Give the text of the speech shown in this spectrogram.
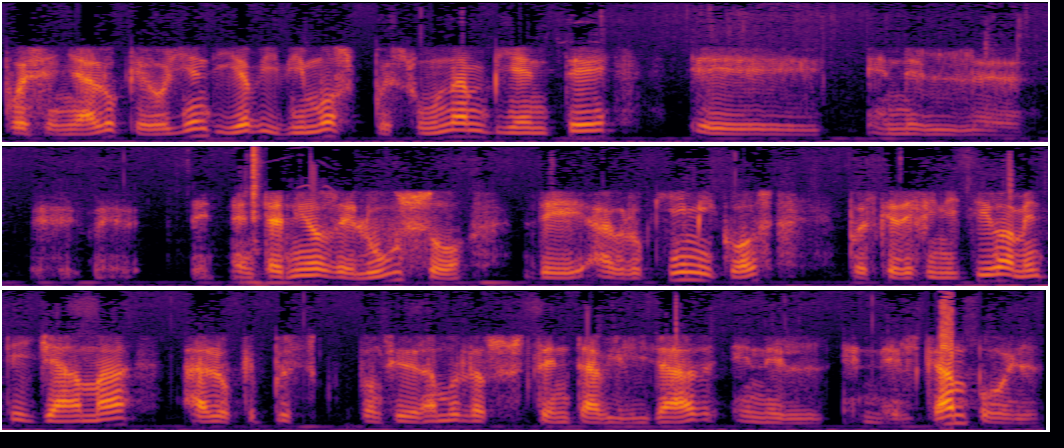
pues señalo que hoy en día vivimos pues un ambiente eh, en el eh, en términos del uso de agroquímicos pues que definitivamente llama a lo que pues consideramos la sustentabilidad en el en el campo el,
